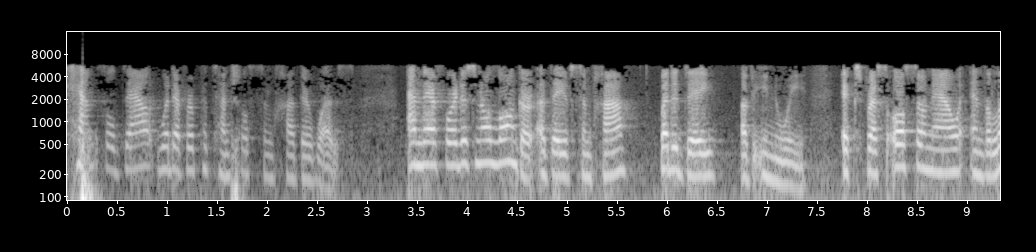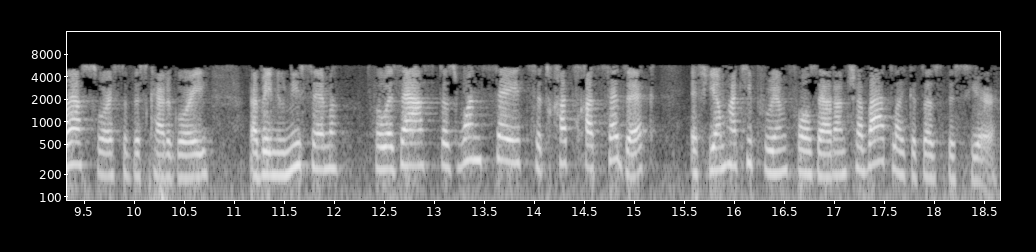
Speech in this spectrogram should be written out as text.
canceled out whatever potential simcha there was. And therefore, it is no longer a day of simcha, but a day of inui. Expressed also now in the last source of this category, Rabbeinu Nisim, who was asked, does one say tzitchat tzedek if Yom HaKippurim falls out on Shabbat like it does this year?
